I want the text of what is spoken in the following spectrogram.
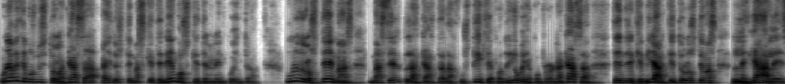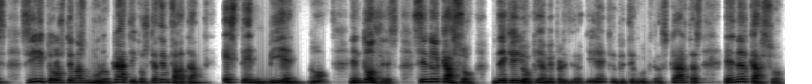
Una vez hemos visto la casa, hay dos temas que tenemos que tener en cuenta. Uno de los temas va a ser la carta de la justicia. Cuando yo voy a comprar una casa, tendré que mirar que todos los temas legales, sí, todos los temas burocráticos que hacen falta estén bien, ¿no? Entonces, si en el caso de que yo, que ya me he perdido aquí, ¿eh? que tengo las cartas, en el caso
